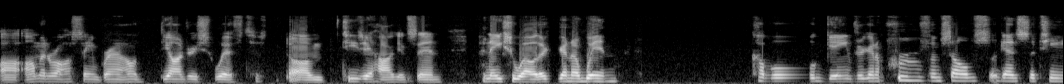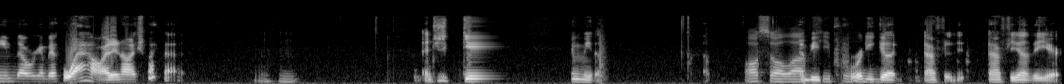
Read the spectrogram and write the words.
uh, Amon Ross, St. Brown, DeAndre Swift, um, T.J. Hockenson, Penei Sewell. They're gonna win. Couple games, they're gonna prove themselves against a team that we're gonna be like, "Wow, I did not expect that," hmm and just give, give me that. Also, a lot It'd of be people. pretty good after the after the end of the year.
